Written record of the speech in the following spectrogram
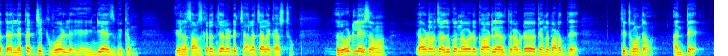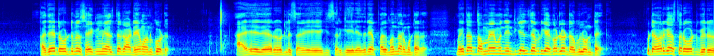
the lethargic world India is become వీళ్ళని సంస్కరించాలంటే చాలా చాలా కష్టం. రోడ్లు వేసాం. ఎవడన్నా చదువుకున్నవాడు కార్లో వెళ్తున్నప్పుడు కింద పడద్ది. తిట్టుకుంటాం. అంతే. అదే రోడ్డు మీద సైకిల్ మీద వెళ్తాడు. ఆడేం అనుకోడు. అదే రోడ్లు సరి సరిగ్గా వేయలేదని పది మంది అనుకుంటారు. మిగతా తొంభై మంది ఇంటికి వెళ్తేప్పటికి అకౌంట్లో డబ్బులు ఉంటాయి. ఇప్పుడు ఎవరికి వేస్తారు ఓటు మీరు?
